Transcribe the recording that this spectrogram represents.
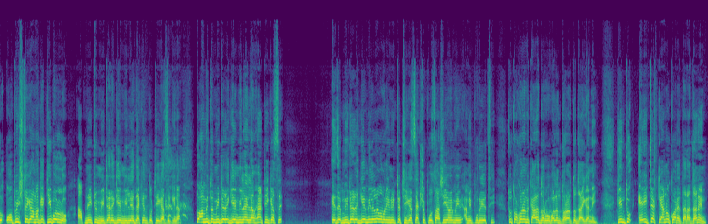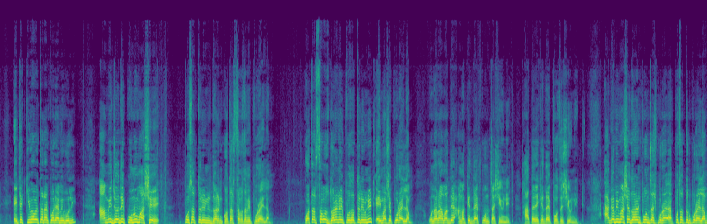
তো অফিস থেকে আমাকে কি বলল? আপনি একটু মিটারে গিয়ে মিলিয়ে দেখেন তো ঠিক আছে কিনা। তো আমি তো মিটারে গিয়ে মিলাইলাম হ্যাঁ ঠিক আছে। এই যে মিটারে গিয়ে মিলালাম, আমার ইউনিটটা ঠিক আছে, একশো পঁচাশি আমি আমি পুড়িয়েছি। তো তখন আমি কারা ধরবো বলেন? ধরার তো জায়গা নেই। কিন্তু এইটা কেন করে তারা জানেন? এইটা কীভাবে তারা করে আমি বলি? আমি যদি কোনো মাসে পঁচাত্তর ইউনিট ধরেন, কথার সাপোজ আমি পুরাইলাম। কথার সাপোজ ধরেন এই পঁচাত্তর ইউনিট এই মাসে পুরাইলাম। ওনারা আমাদের, আমাকে দেয় পঞ্চাশ ইউনিট, হাতে রেখে দেয় পঁচিশ ইউনিট। আগামী মাসে ধরেন পঞ্চাশ পুরা পঁচাত্তর পুরাইলাম,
